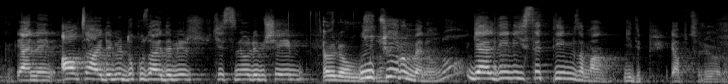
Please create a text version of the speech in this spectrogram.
Okey. Yani 6 ayda bir, 9 ayda bir kesin öyle bir şeyim. Öyle olması. Unutuyorum ben onu. Geldiğini hissettiğim zaman gidip yaptırıyorum.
